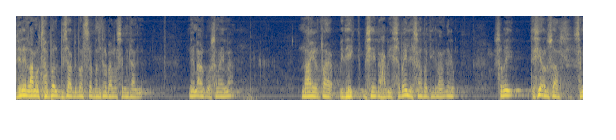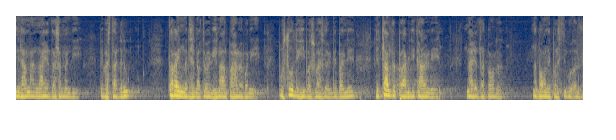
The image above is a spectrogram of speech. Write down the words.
धेरै लामो छलफल विचार विमर्श र मन्त्रबाट संविधान निर्माणको समयमा नागरिकता विधेयक विषयमा हामी सबैले सहमति निर्माण गऱ्यौँ। सबै त्यसै अनुसार संविधानमा नागरिकता सम्बन्धी व्यवस्था गऱ्यौँ। तराई मधेसमा तपाईँ हिमाल पहाडमा पनि पुस्तौदेखि बसोबास गर्ने नेपालीले नितान्त प्राविधिक कारणले नागरिकता पाउन नपाउने परिस्थितिको अन्त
